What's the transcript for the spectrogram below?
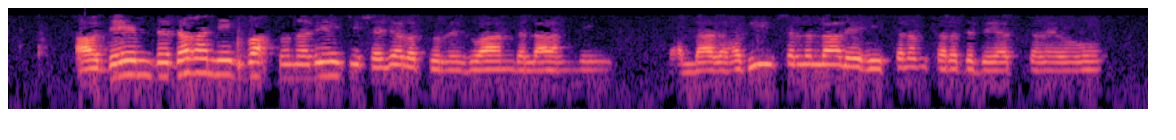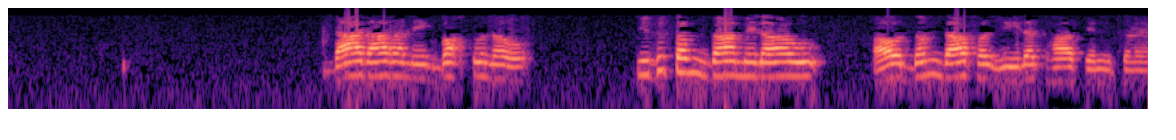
او دیم د دغه نیک بختو نه دی چې شجرت الرضوان د لاندې الله د حبیب صلی الله علیه وسلم سره د بیعت کړي او دا دا نیک بختو نه چې د تم دا ملاو او دم دا فضیلت حاصل کړي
